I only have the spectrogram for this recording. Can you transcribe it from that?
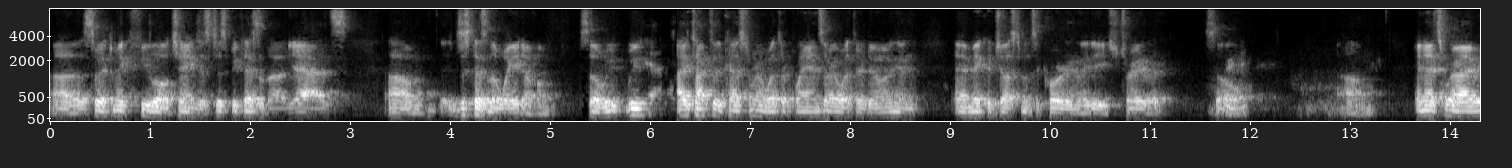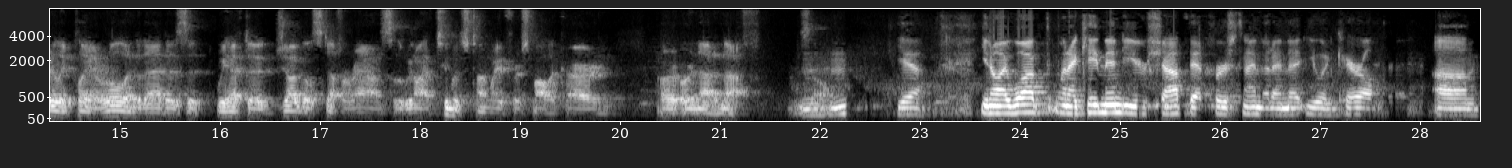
Uh, so we have to make a few little changes just because of the yeah, it's um, just because of the weight of them. So we, we yeah. I talk to the customer what their plans are, what they're doing, and and make adjustments accordingly to each trailer. So, um, and that's where I really play a role into that is that we have to juggle stuff around so that we don't have too much tongue weight for a smaller car or, or not enough. So. Mm-hmm. Yeah. You know, I walked when I came into your shop that first time that I met you and Carol. Um,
